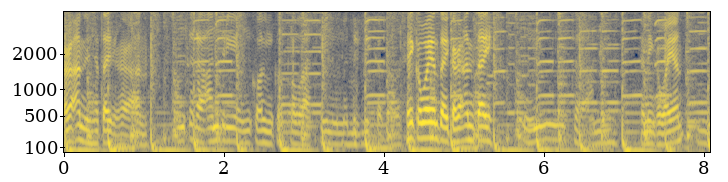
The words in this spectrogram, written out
Kagaan din siya tay, kagaan. Ang kara, Andre, ang kong kakawati ng madaglig kakawas. Say kawayan tay, kagaan tay. Yung karaan. Kaning kawayan. Hmm.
